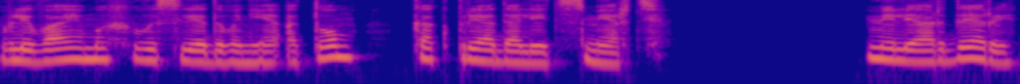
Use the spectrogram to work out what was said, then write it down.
вливаемых в исследования о том, как преодолеть смерть. Миллиардеры,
